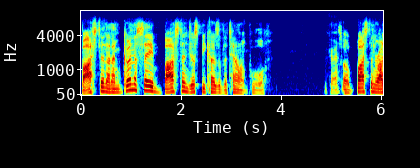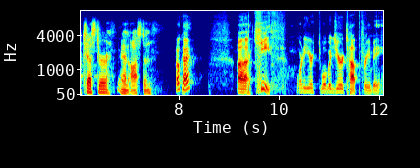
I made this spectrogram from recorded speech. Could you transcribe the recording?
Boston, and I'm gonna say Boston just because of the talent pool. Okay. So Boston, Rochester, and Austin. Okay. Uh, Keith, what are your what would your top three be?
